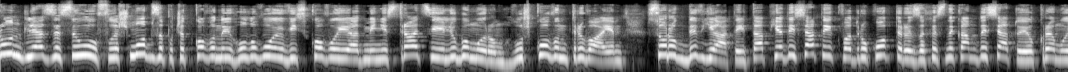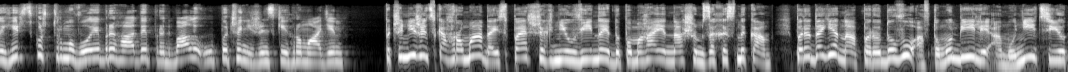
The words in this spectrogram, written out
Дрон для ЗСУ флешмоб, започаткований головою військової адміністрації Любомиром Глушковим, триває. 49-й та 50-й квадрокоптери захисникам 10-ї окремої гірсько-штурмової бригади придбали у Печеніжинській громаді. Печеніжинська громада із перших днів війни допомагає нашим захисникам, передає на передову автомобілі, амуніцію,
